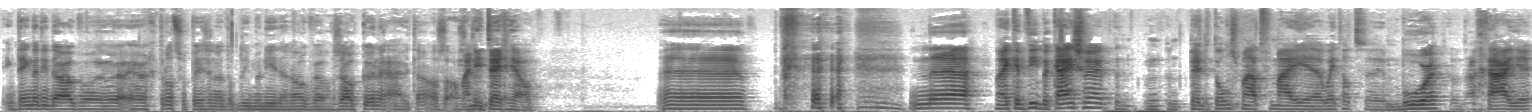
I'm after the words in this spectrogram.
ik denk dat hij daar ook wel heel erg trots op is en dat op die manier dan ook wel zou kunnen uiten. Als, als Maar niet tegen jou. Eh, nee. Nou, ik heb Wiebe Keizer, een, een, pelotonsmaat van mij, eh, hoe heet dat? Eh, Een boer, een agrariër,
